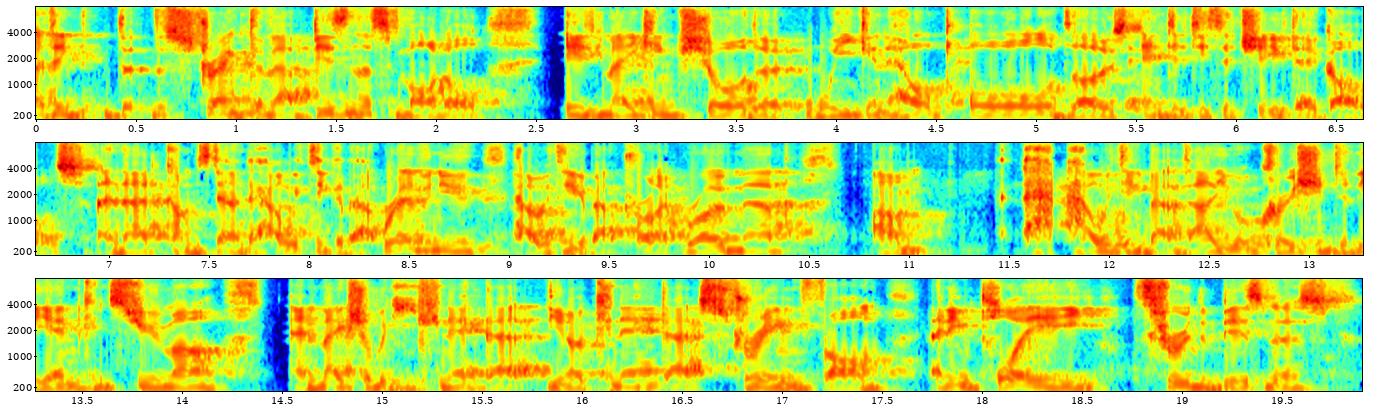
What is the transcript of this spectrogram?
I think the, the, strength of our business model is making sure that we can help all of those entities achieve their goals. And that comes down to how we think about revenue, how we think about product roadmap, um, how we think about value accretion to the end consumer and make sure we can connect that, you know, connect that string from an employee through the business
